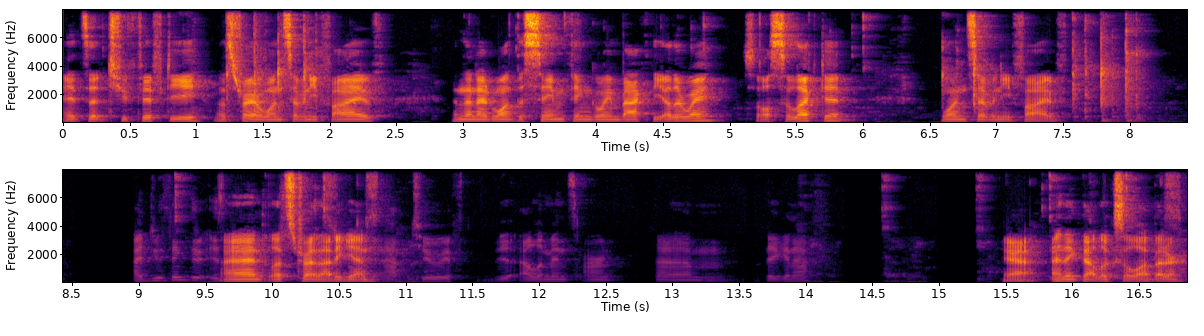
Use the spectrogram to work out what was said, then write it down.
It's at 250. Let's try a 175. And then I'd want the same thing going back the other way. So I'll select it, 175. And let's try that again. Yeah, I think that looks a lot better.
